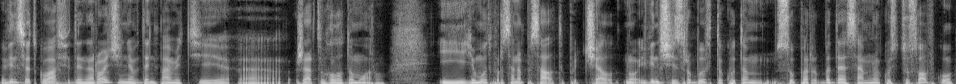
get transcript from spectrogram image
Він святкував свій день народження в день пам'яті е, жертв голодомору. І йому про це написали: типу, чел. Ну і він ще й зробив таку там супер БДСМну якусь тусовку,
